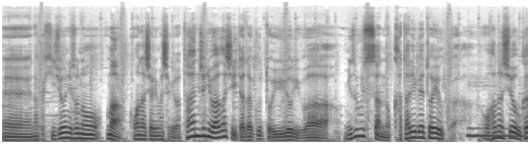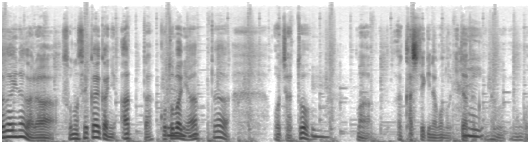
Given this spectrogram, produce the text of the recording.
えーなんか非常にそのまあお話ありましたけど単純に和菓子いただくというよりは溝口さんの語り部というか、うん。お話を伺いながらその世界観に合った言葉に合ったお茶と、うん。まあ菓子的なものをいただく、はいなんか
